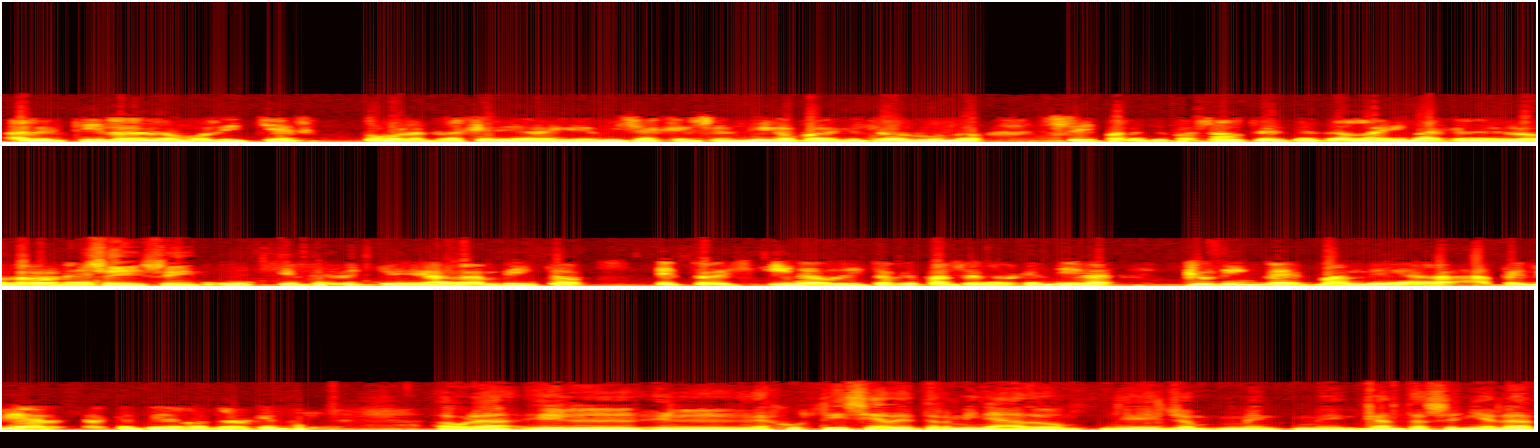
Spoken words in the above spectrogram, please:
al estilo de los boliches como la tragedia de Villa Gesell. Digo para que todo el mundo sepa lo que pasó. Ustedes tendrán las imágenes de los drones sí, sí. Eh, que, que habrán visto. Esto es inaudito que pase en Argentina, que un inglés mande a, a pelear Argentina contra Argentina. Ahora, el, la justicia ha determinado, eh, yo me, encanta señalar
